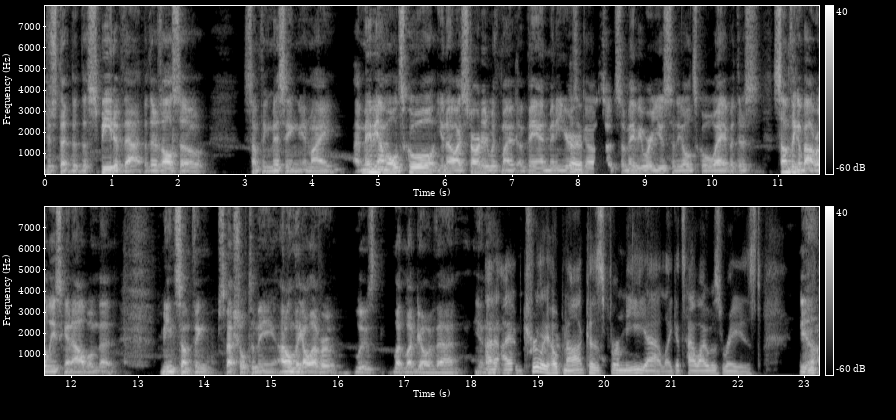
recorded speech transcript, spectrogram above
just the, the, the speed of that. But there's also something missing in my. Maybe I'm old school. You know, I started with my a band many years Sure. ago, so so maybe we're used to the old school way. But there's something about releasing an album that means something special to me. I don't think I'll ever lose let let go of that. You know. I, I truly hope not, because for me, yeah, like it's how I was raised. You Yeah,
